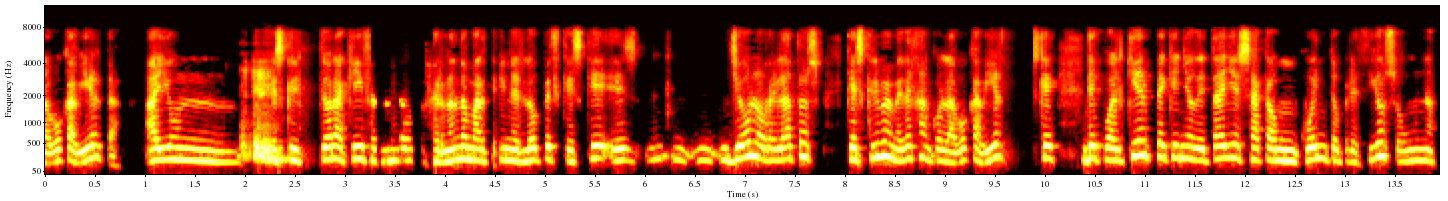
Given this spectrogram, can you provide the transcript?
la boca abierta. Hay un escritor aquí, Fernando, Fernando Martínez López, que es que es, yo los relatos que escribe me dejan con la boca abierta. Es que de cualquier pequeño detalle saca un cuento precioso, una,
